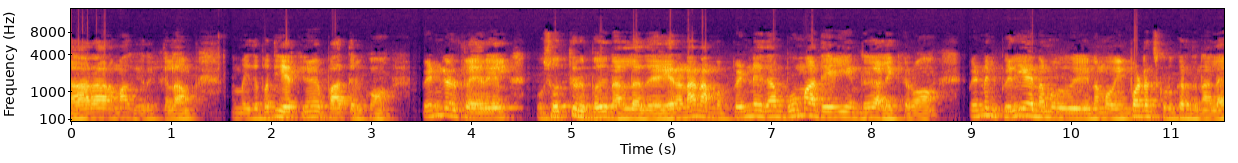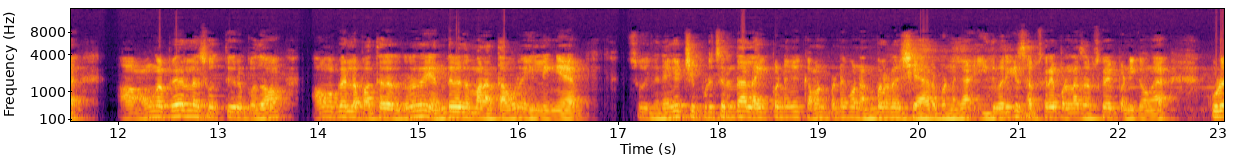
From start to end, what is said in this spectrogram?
தாராளமாக இருக்கலாம். நம்ம இதை பற்றி ஏற்கனவே பார்த்துருக்கோம். பெண்கள் பெயரில் சொத்து இருப்பது நல்லது. ஏன்னா நம்ம பெண்ணை தான் பூமாதேவி என்று அழைக்கிறோம். பெண்ணுக்கு பெரிய நம்ம நம்ம இம்பார்ட்டன்ஸ் கொடுக்கறதுனால அவங்க பேரில் சொத்து இருப்பதும் அவங்க பேரில் பத்திரம் இருக்கிறது எந்த விதமான தவறும் இல்லைங்க. ஸோ இந்த நிகழ்ச்சி பிடிச்சிருந்தா லைக் பண்ணுங்கள் கமெண்ட் பண்ணுங்கள் உங்கள் நண்பர்களோட ஷேர் பண்ணுங்கள் இது வரைக்கும் சப்ஸ்கிரைப் பண்ணலாம் சப்ஸ்கிரைப் பண்ணிக்கோங்க. கூட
